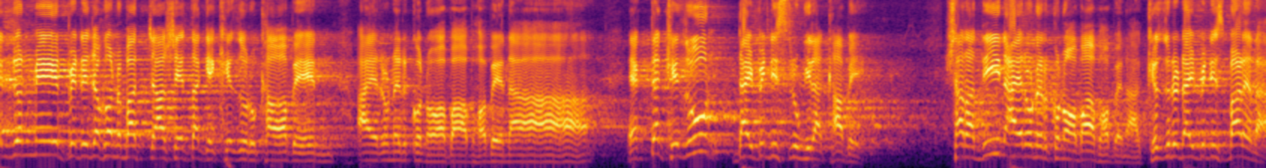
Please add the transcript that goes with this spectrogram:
একজন মেয়ের পেটে যখন বাচ্চা আসে, তাকে খেজুর খাওয়াবেন, আয়রনের কোনো অভাব হবে না। একটা খেজুর ডায়াবেটিস রুগীরা খাবে। সারাদিন আয়রনের কোনো অভাব হবে না। খেজুরে ডায়াবেটিস বাড়ে না।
